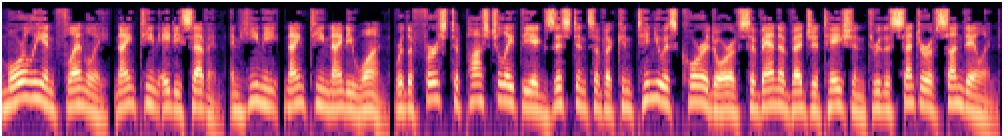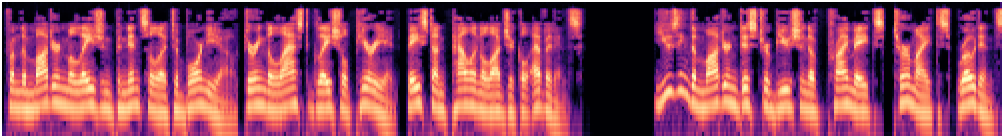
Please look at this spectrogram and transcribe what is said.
Morley and Flenley (1987) and Heaney (1991) were the first to postulate the existence of a continuous corridor of savanna vegetation through the center of Sundaland from the modern Malaysian peninsula to Borneo during the last glacial period, based on palynological evidence. Using the modern distribution of primates, termites, rodents,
